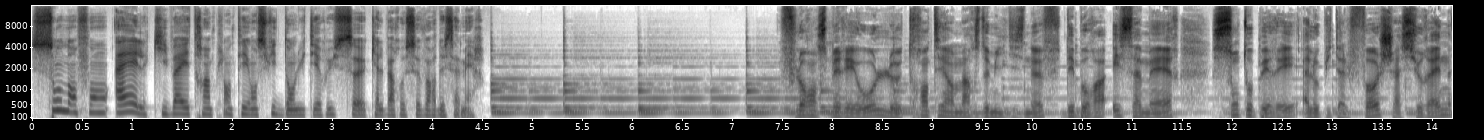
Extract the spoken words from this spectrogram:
son enfant à elle qui va être implanté ensuite dans l'utérus qu'elle va recevoir de sa mère. Florence Méréo, le 31 mars 2019, Déborah et sa mère sont opérées à l'hôpital Foch à Suresnes.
